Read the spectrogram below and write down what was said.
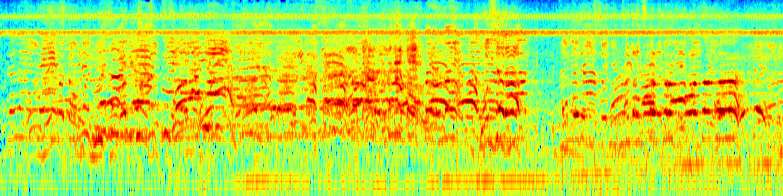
手取りするよこれスローきついし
